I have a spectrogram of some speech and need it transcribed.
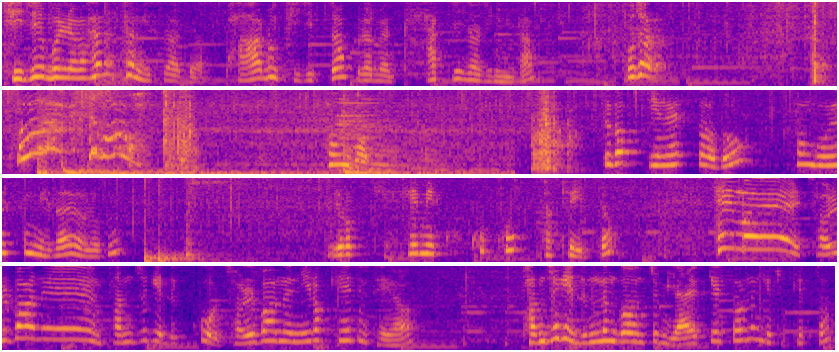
뒤집으려면 한참 있어야 돼요. 바로 뒤집죠? 그러면 다 찢어집니다. 도전! 으아, 뜨거워! 성공! 뜨겁긴 했어도 성공했습니다, 여러분. 이렇게 햄이 콕콕 박혀있죠? 햄을 절반은 반죽에 넣고 절반은 이렇게 해도 돼요. 반죽에 넣는 건 좀 얇게 써는 게 좋겠죠?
